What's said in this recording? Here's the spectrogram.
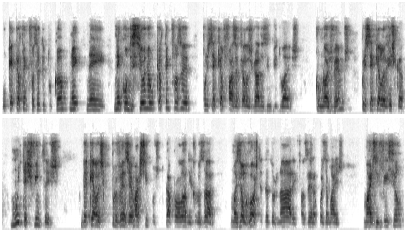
o que é que ele tem que fazer dentro do campo, nem, nem, nem condiciona o que ele tem que fazer. Por isso é que ele faz aquelas jogadas individuais, como nós vemos, por isso é que ele arrisca muitas fintas, daquelas que por vezes é mais simples tocar para o lado e cruzar, mas ele gosta de adornar e fazer a coisa mais, mais difícil,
